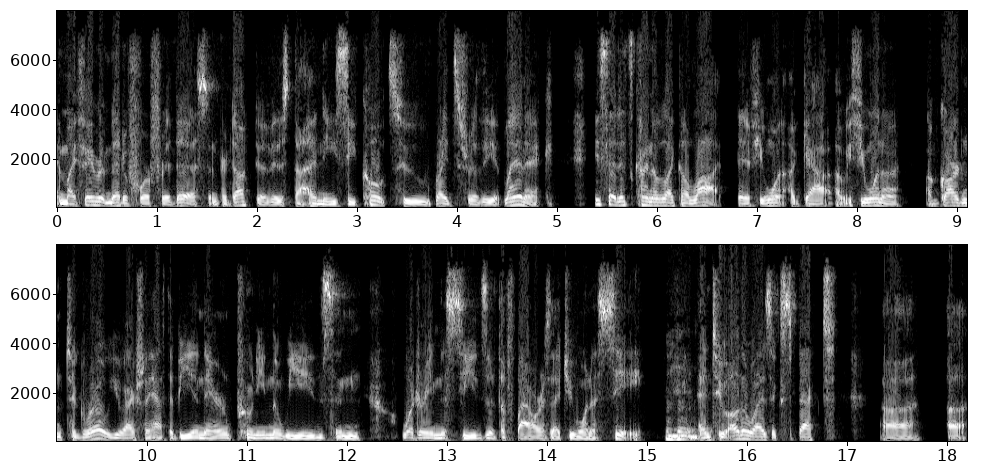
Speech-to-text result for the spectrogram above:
And my favorite metaphor for this and productive is Ta-Nehisi Coates, who writes for the Atlantic. He said it's kind of like a lot. And if you want a ga- if you want a, a garden to grow, you actually have to be in there and pruning the weeds and watering the seeds of the flowers that you want to see. Mm-hmm. And to otherwise expect uh, uh,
